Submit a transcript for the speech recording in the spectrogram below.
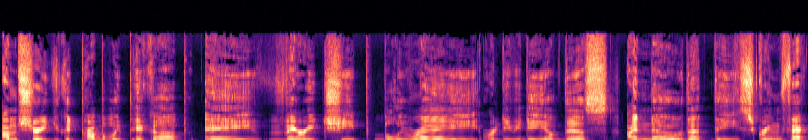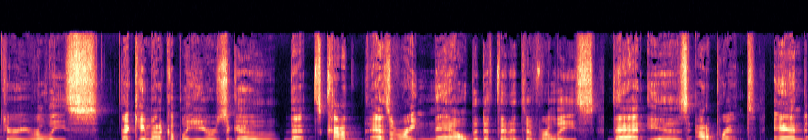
I'm sure you could probably pick up a very cheap Blu-ray or DVD of this. I know that the Scream Factory release that came out a couple of years ago that's kind of as of right now the definitive release that is out of print and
